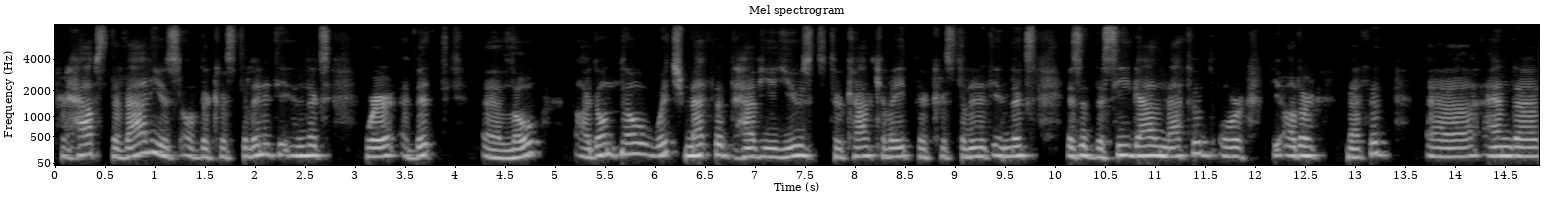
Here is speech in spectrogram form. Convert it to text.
perhaps the values of the crystallinity index were a bit uh, low. I don't know which method have you used to calculate the crystallinity index. Is it the Segal method or the other method? Uh, and uh,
